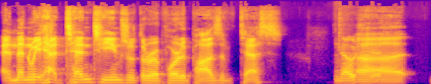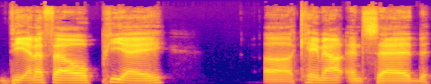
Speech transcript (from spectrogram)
and then we had ten teams with the reported positive tests. No shit. Uh, the NFLPA uh, came out and said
